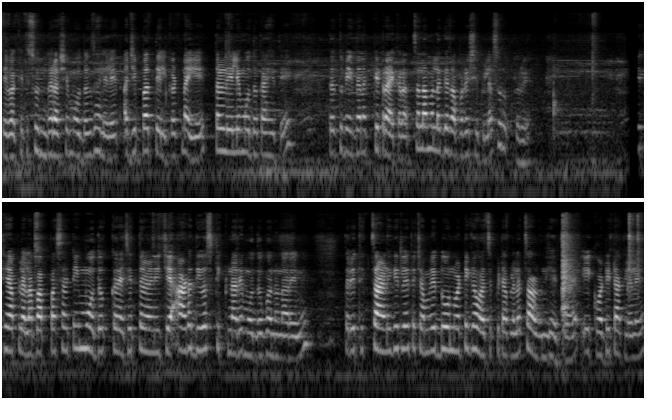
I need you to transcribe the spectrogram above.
तेव्हा किती सुंदर असे मोदक झालेले आहेत. अजिबात तेलकट नाही आहे तळलेले मोदक आहे ते. तर तुम्ही एकदा नक्की ट्राय करा. चला मग लगेच आपण रेसिपीला सुरू करूया. इथे आपल्याला बाप्पासाठी मोदक करायचे तळणीचे. आठ दिवस टिकणारे मोदक बनवणार आहे मी. तर इथे चाळणी घेतली त्याच्यामध्ये दोन वाटी गव्हाचं पीठ आपल्याला चाळून घ्यायचं आहे. एक वाटी टाकलेलं आहे.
